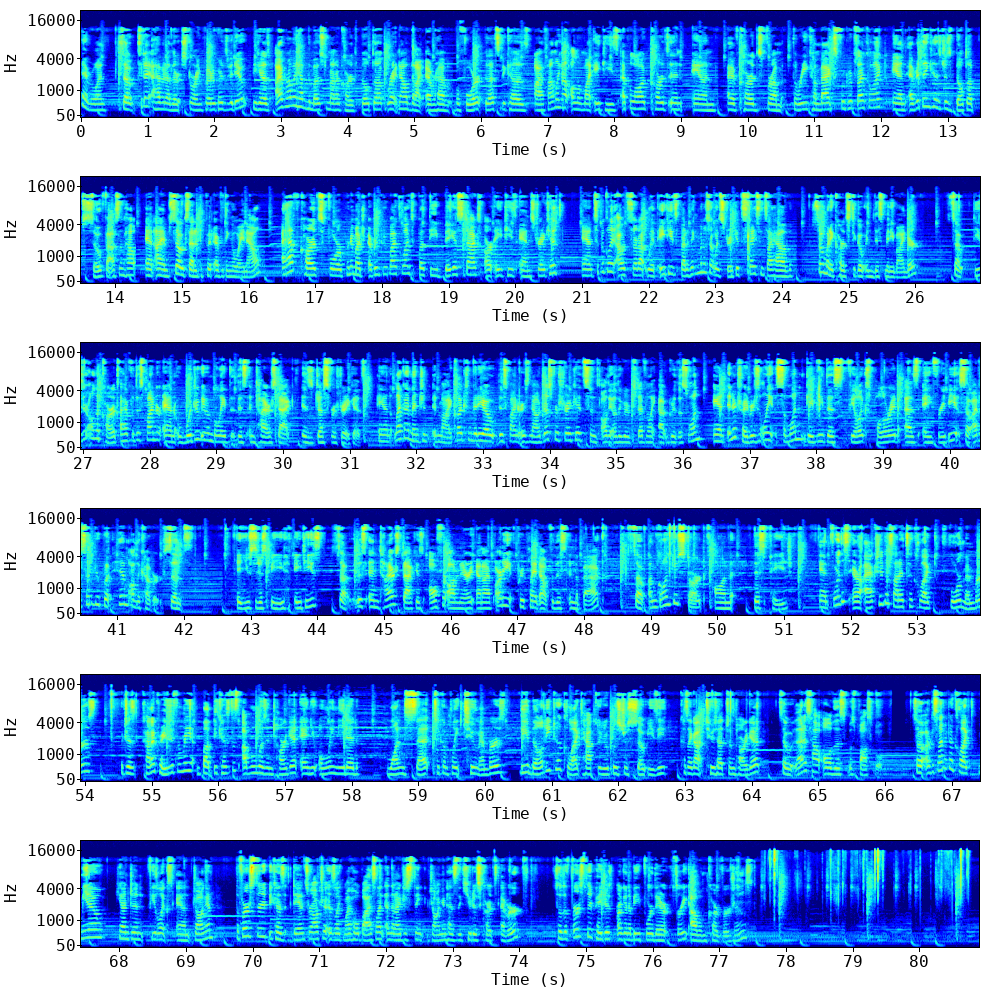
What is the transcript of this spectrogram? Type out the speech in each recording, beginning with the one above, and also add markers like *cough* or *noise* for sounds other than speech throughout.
Hey everyone, so today I have another storing photo cards video because I probably have the most amount of cards built up right now that I ever have before, but that's because I finally got all of my ATEEZ epilogue cards in and I have cards from three comebacks for groups I collect and everything has just built up so fast somehow and I am so excited to put everything away now. I have cards for pretty much every group I collect, but the biggest stacks are ATEEZ and Stray Kids, and typically I would start out with ATEEZ, but I think I'm to start with Stray Kids today since I have so many cards to go in this mini binder. So these are all the cards I have for this binder and would you even believe that this entire stack is just for Stray Kids? And like I mentioned in my collection video, this binder is now just for Stray Kids since all the other groups definitely outgrew this one. And in a trade recently, someone gave me this Felix Polaroid as a freebie, so I decided to put him on the cover since it used to just be ATEEZ. So this entire stack is all for Ordinary and I've already pre-planned out for this in the back. So I'm going to start on this page and for this era, I actually decided to collect four members, which is kind of crazy for me, but because this album was in Target and you only needed one set to complete two members, the ability to collect half the group was just so easy because I got two sets from Target. So that is how all of this was possible. So I've decided to collect Minho, Hyunjin, Felix, and Jeongin. The first three because Dance Racha is like my whole bias line, and then I just think Jeongin has the cutest cards ever. So the first three pages are going to be for their three album card versions.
